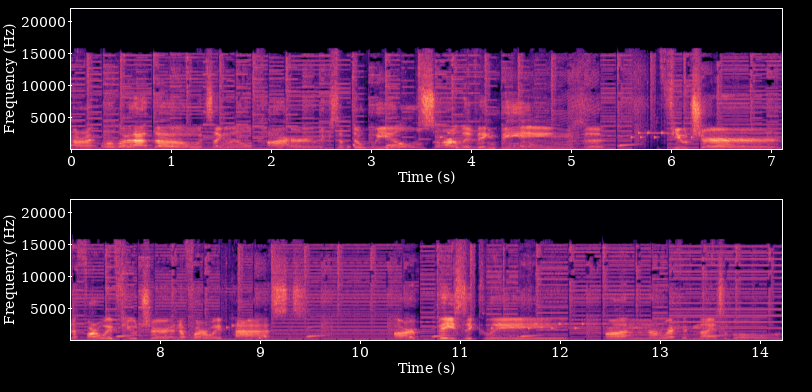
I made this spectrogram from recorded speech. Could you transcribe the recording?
Alright, well look at that though. It's like a little car, except the wheels are living beings. Uh, future, the faraway future and the faraway past are basically unrecognizable.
